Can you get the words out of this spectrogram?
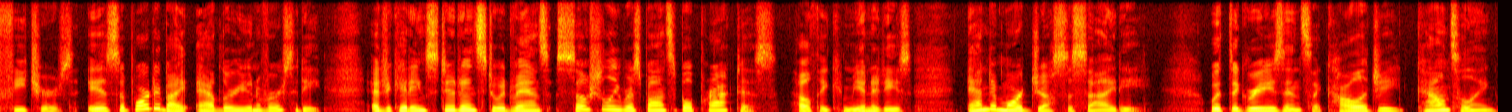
Features is supported by Adler University, educating students to advance socially responsible practice, healthy communities, and a more just society. With degrees in psychology, counseling,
